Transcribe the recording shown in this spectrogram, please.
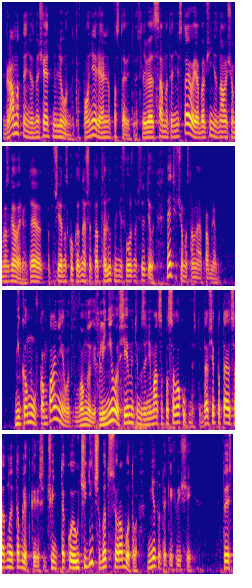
Грамотное не означает миллион. Это вполне реально поставить. Если я сам это не ставил, я бы вообще не знал, о чем разговаривать. Да? Потому что я, насколько знаю, это абсолютно несложно все сделать. Знаете, в чем основная проблема? Никому в компании, вот во многих, лениво всем этим заниматься по совокупности. Да? Все пытаются одной таблеткой решить, что-нибудь такое учредить, чтобы это все работало. Нету таких вещей. То есть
